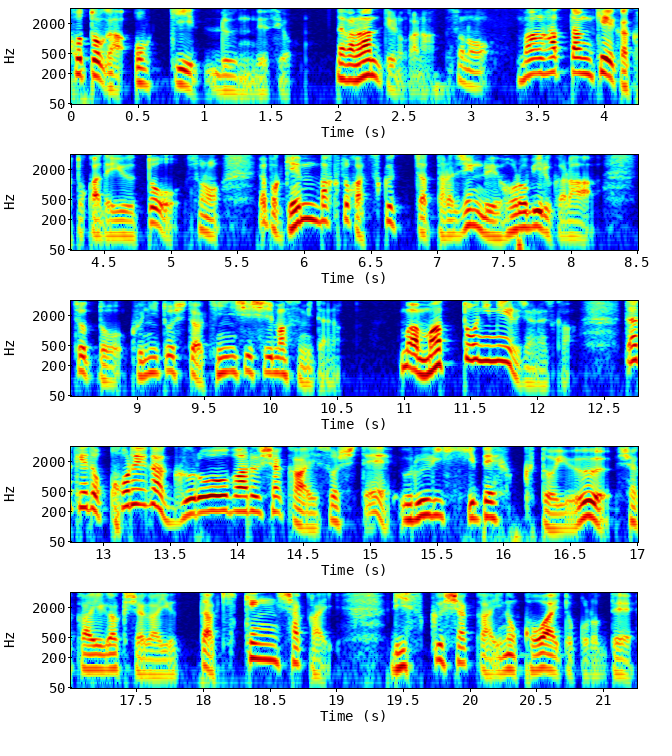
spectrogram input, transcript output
ことが起きるんですよ。だから何て言うのかな、その、マンハッタン計画とかで言うと、その、やっぱ原爆とか作っちゃったら人類滅びるから、ちょっと国としては禁止しますみたいな。まあ、まっとうに見えるじゃないですか。だけど、これがグローバル社会、そしてウルリッヒ・ベフクという社会学者が言った危険社会、リスク社会の怖いところで、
